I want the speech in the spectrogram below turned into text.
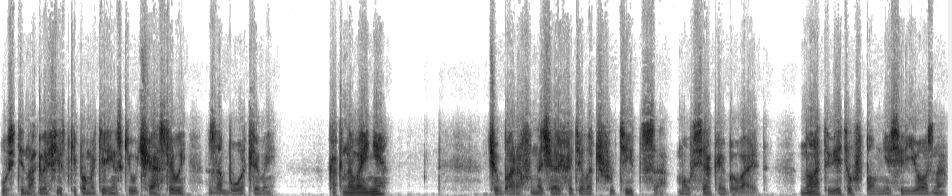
у стенографистки по-матерински участливый, заботливый. «Как на войне?» Чубаров вначале хотел отшутиться, мол, всякое бывает, но ответил вполне серьезно.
